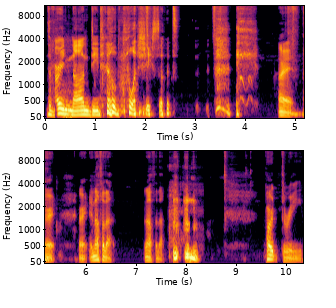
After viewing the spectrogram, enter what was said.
It's a very non-detailed plushie, so it's. all right, all right, all right. Enough of that. Enough of that. Part three.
